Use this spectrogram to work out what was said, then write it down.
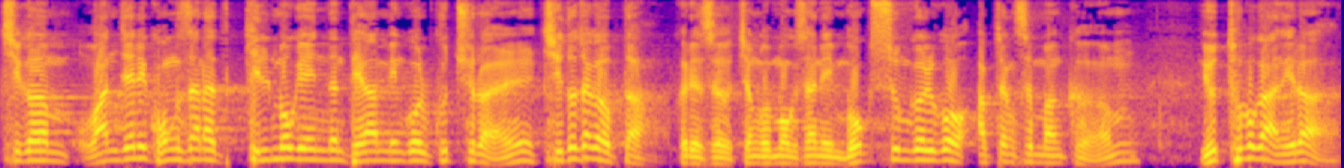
지금 완전히 공사나 길목에 있는 대한민국을 구출할 지도자가 없다. 그래서 정권 목사님 목숨 걸고 앞장선 만큼 유튜버가 아니라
